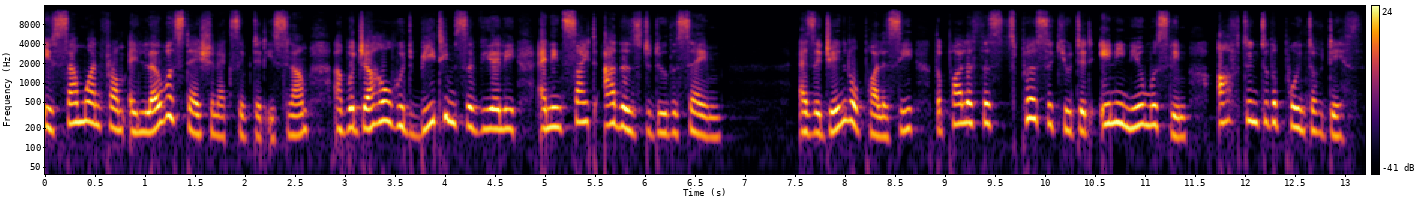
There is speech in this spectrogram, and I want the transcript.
If someone from a lower station accepted Islam, Abu Jahl would beat him severely and incite others to do the same. As a general policy, the polytheists persecuted any new Muslim, often to the point of death,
